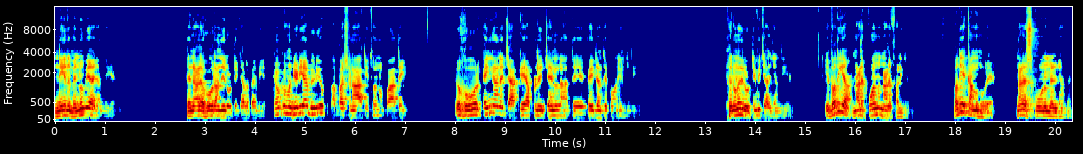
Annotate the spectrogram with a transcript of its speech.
ਨੀਂਦ ਮੈਨੂੰ ਵੀ ਆ ਜਾਂਦੀ ਹੈ। ਤੇ ਨਾਲੇ ਹੋਰਾਂ ਦੀ ਰੋਟੀ ਚੱਲ ਪੈਂਦੀ ਹੈ। ਕਿਉਂਕਿ ਹੁਣ ਜਿਹੜੀ ਆ ਵੀਡੀਓ ਆਪਾਂ ਸੁਣਾਤੀ, ਤੁਹਾਨੂੰ ਪਾਤੀ ਇਹ ਹੋਰ ਕਈਆਂ ਨੇ ਚੱਕ ਕੇ ਆਪਣੇ ਚੈਨਲਾਂ ਤੇ, ਪੇਜਾਂ ਤੇ ਪਾਉਣੀ ਹੁੰਦੀ ਹੈ। ਫਿਰ ਉਹਨਾਂ ਦੀ ਰੋਟੀ ਵੀ ਚੱਲ ਜਾਂਦੀ ਹੈ। ਇਹ ਵਧੀਆ, ਨਾਲੇ ਪੁੰਨ, ਨਾਲੇ ਫਲੀਆਂ ਵਧੀਆ ਕੰਮ ਹੋ ਰਿਹਾ, ਨਾਲੇ ਸਕੂਨ ਮਿਲ ਜਾਂਦਾ।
